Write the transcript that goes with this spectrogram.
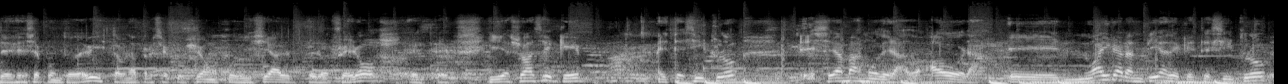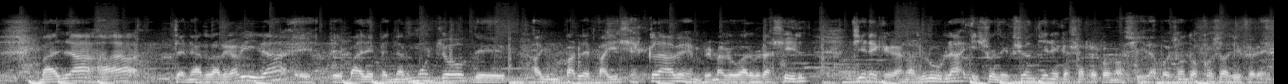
desde ese punto de vista, una persecución judicial pero feroz, este, y eso hace que este ciclo sea más moderado. Ahora, eh, no hay garantías de que este ciclo vaya a tener larga vida, este, va a depender mucho de, hay un par de países claves, en primer lugar Brasil, tiene que ganar Lula y su elección tiene que ser reconocida, porque son dos cosas diferentes.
